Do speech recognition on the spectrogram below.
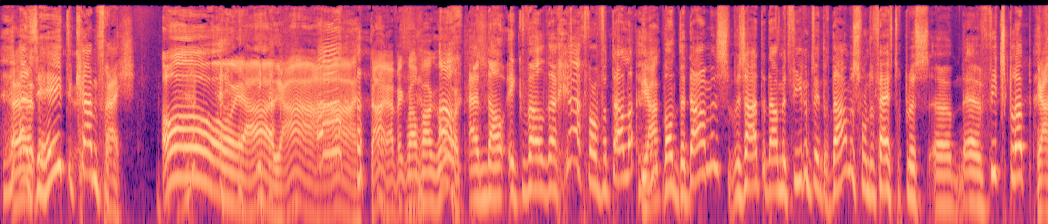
Eh, en ze heette crème fraîche. oh, ja, ja. Daar heb ik wel van Ach, gehoord. en nou, ik wil daar graag van vertellen. Ja. Want de dames, we zaten daar met 24 dames van de 50-plus eh, eh, fietsclub. Ja.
